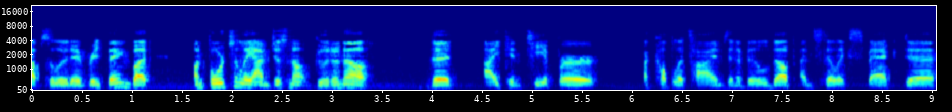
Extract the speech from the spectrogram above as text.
absolute everything. But unfortunately, I'm just not good enough that I can taper a couple of times in a build up and still expect to,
